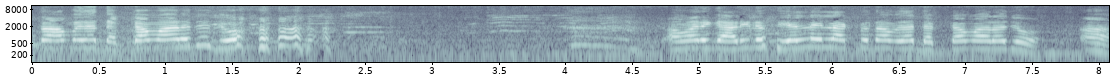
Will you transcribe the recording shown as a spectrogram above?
તો આ બધા ધક્કા મારે છે જો. અમારી ગાડીનો સેલ નહીં લાગતો તો આ બધા ધક્કા મારે જો. હા.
